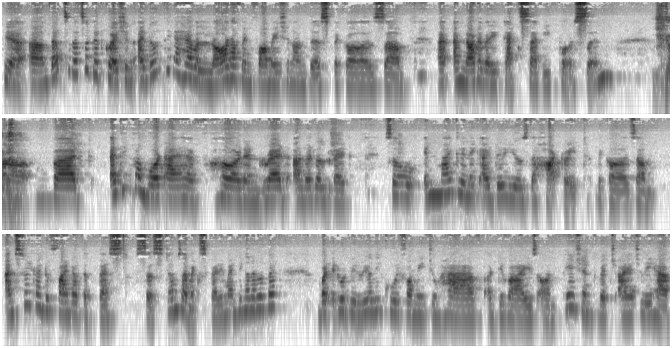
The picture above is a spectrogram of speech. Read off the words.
Yeah, um, that's that's a good question. I don't think I have a lot of information on this because um, I, am not a very tech savvy person. uh, but I think from what I have heard and read a little bit, so in my clinic, I do use the heart rate because um, I'm still trying to find out the best systems. I'm experimenting a little bit, but it would be really cool for me to have a device on patient, which I actually have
